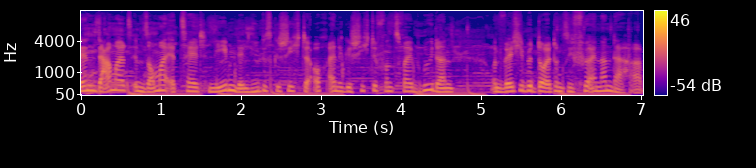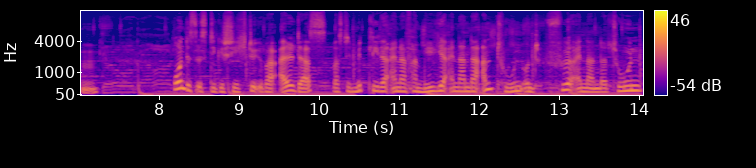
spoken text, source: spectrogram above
Denn damals im Sommer erzählt neben der Liebesgeschichte auch eine Geschichte von zwei Brüdern und welche Bedeutung sie füreinander haben. Und es ist die Geschichte über all das, was die Mitglieder einer Familie einander antun und füreinander tun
